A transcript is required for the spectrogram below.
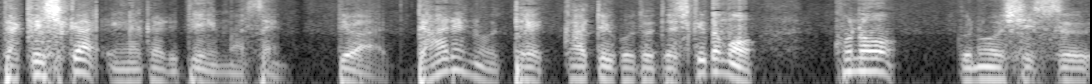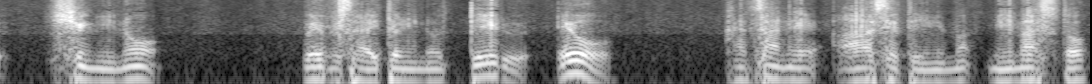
だけしか描かれていません。では誰の手かということですけどもこのグノーシス主義のウェブサイトに載っている絵を重ね合わせてみますと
